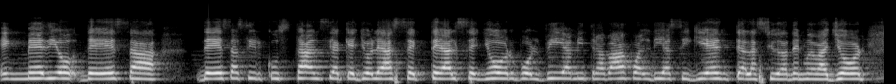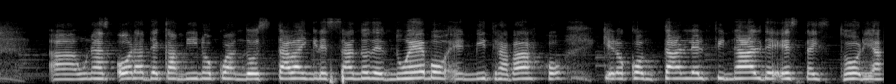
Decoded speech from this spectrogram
en medio de esa de esa circunstancia que yo le acepté al Señor, volví a mi trabajo al día siguiente a la ciudad de Nueva York a unas horas de camino cuando estaba ingresando de nuevo en mi trabajo. Quiero contarle el final de esta historia.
